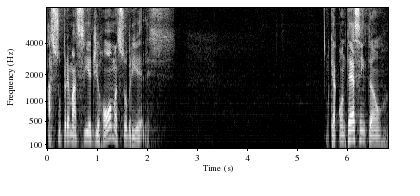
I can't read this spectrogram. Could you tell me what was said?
a supremacia de Roma sobre eles. O que acontece então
